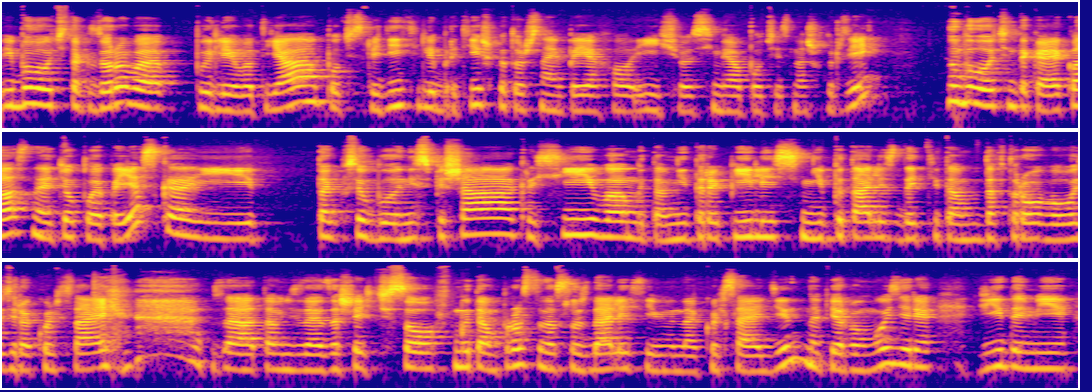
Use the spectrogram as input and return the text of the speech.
и было очень так здорово. Были вот я, получается, родители, братишка тоже с нами поехал, и еще семья, получается, наших друзей. Ну, была очень такая классная, теплая поездка, и так все было не спеша, красиво, мы там не торопились, не пытались дойти там до второго озера Кульсай за, там, не знаю, за 6 часов. Мы там просто наслаждались именно Кульсай-1 на первом озере, видами,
